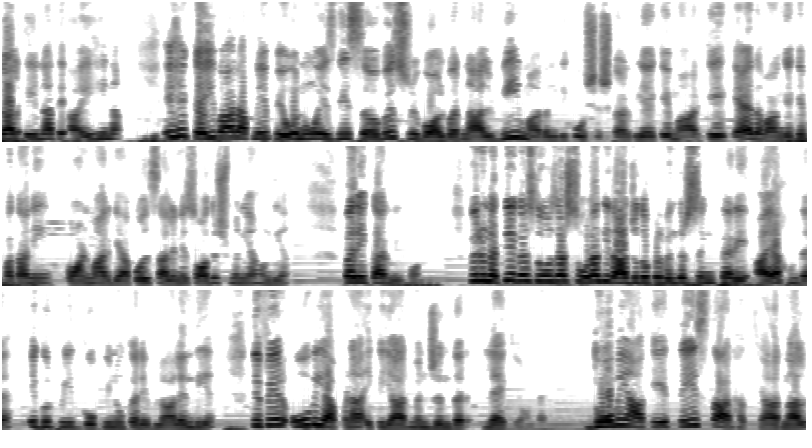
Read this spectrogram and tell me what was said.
ਗੱਲ ਇਹਨਾਂ ਤੇ ਆਏ ਹੀ ਨਾ। ਇਹ ਕਈ ਵਾਰ ਆਪਣੇ ਪਿਓ ਨੂੰ ਇਸ ਦੀ ਸਰਵਿਸ ਰਿਵਾਲਵਰ ਨਾਲ ਵੀ ਮਾਰਨ ਦੀ ਕੋਸ਼ਿਸ਼ ਕਰਦੀ ਹੈ ਕਿ ਮਾਰ ਕੇ ਕਹਿ ਦਵਾਂਗੇ ਕਿ ਪਤਾ ਨਹੀਂ ਕੌਣ ਮਾਰ ਗਿਆ, ਪੁਲਿਸ ਵਾਲੇ ਨੇ 100 ਦੁਸ਼ਮਣੀਆਂ ਹੁੰਦੀਆਂ, ਪਰ ਇਹ ਕਰ ਨਹੀਂ ਪਾਉਂਦੀ। ਫਿਰ 29 ਅਗਸਤ 2016 ਦੀ ਰਾਤ ਜਦੋਂ ਪਲਵਿੰਦਰ ਸਿੰਘ ਘਰੇ ਆਇਆ ਹੁੰਦਾ ਹੈ, ਇਹ ਗੁਰਪ੍ਰੀਤ ਗੋਪੀ ਨੂੰ ਘਰੇ ਬੁਲਾ ਲੈਂਦੀ ਹੈ ਤੇ ਫਿਰ ਉਹ ਵੀ ਆਪਣਾ ਇੱਕ ਯਾਰ ਮਨਜਿੰਦਰ ਲੈ ਕੇ ਆਉਂਦਾ ਹੈ। ਦੋਵੇਂ ਆ ਕੇ ਤੇਜ਼ਧਾਰ ਹਥਿਆਰ ਨਾਲ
